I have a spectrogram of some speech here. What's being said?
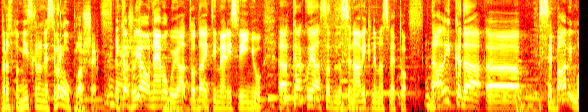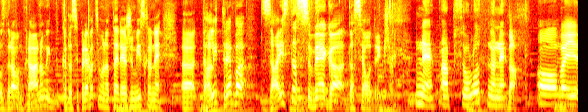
vrstom ishrane se vrlo uplaše. Da. I kažu, ja ne mogu ja to, daj ti meni svinju. E, kako ja sad da se naviknem na sve to? Da, da li kada uh, se bavimo zdravom hranom i kada se prebacimo na taj režim ishrane, uh, da li treba zaista svega da se odričemo? Ne, apsolutno ne. Da. Ovaj,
